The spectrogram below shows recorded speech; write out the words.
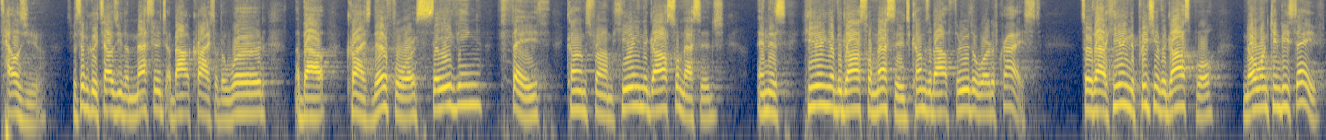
tells you, specifically tells you the message about Christ or the word about Christ. Therefore, saving faith comes from hearing the gospel message, and this hearing of the gospel message comes about through the word of Christ. So, without hearing the preaching of the gospel, no one can be saved.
